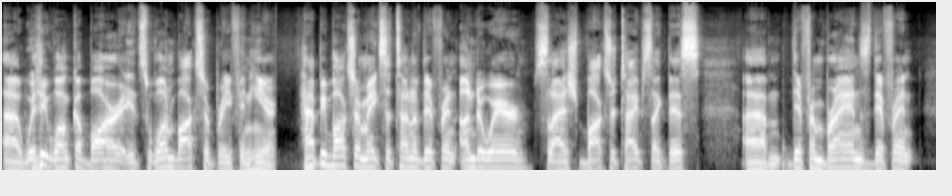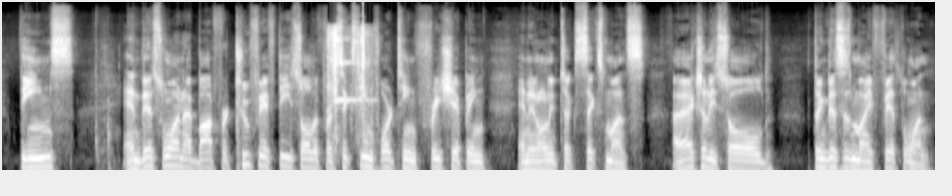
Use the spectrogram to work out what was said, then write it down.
uh, Willy Wonka bar. It's one boxer brief in here. Happy Boxer makes a ton of different underwear slash boxer types like this um, different brands, different themes. And this one I bought for 250, sold it for 1614 free shipping, and it only took six months. I actually sold, I think this is my fifth one.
